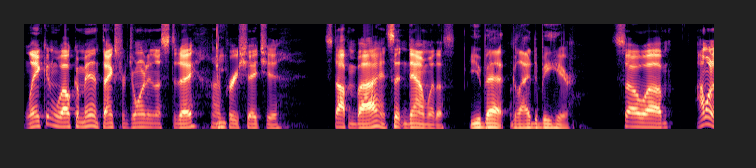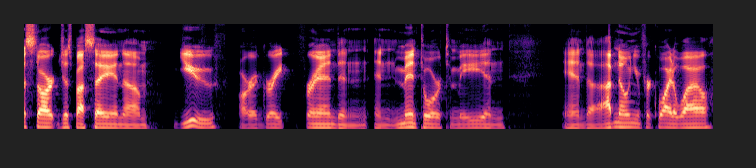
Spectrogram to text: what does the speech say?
Lincoln, welcome in. Thanks for joining us today. I appreciate you stopping by and sitting down with us. You bet. Glad to be here. So, um, I want to start just by saying um, you are a great friend and, and mentor to me and and uh, I've known you for quite a while.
